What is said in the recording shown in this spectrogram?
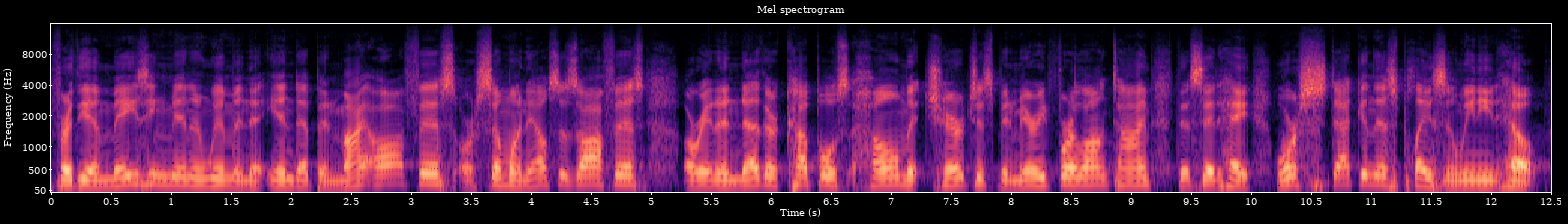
for the amazing men and women that end up in my office or someone else's office or in another couple's home at church that's been married for a long time that said, Hey, we're stuck in this place and we need help.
